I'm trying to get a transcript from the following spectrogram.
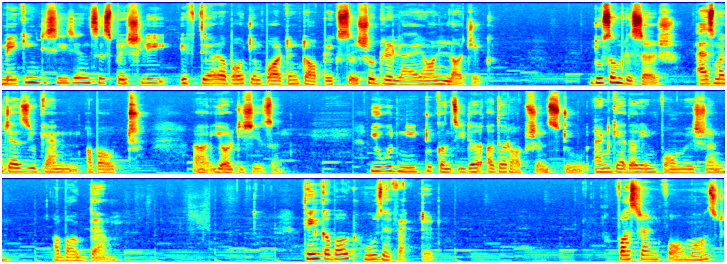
making decisions, especially if they are about important topics, should rely on logic. Do some research as much as you can about uh, your decision. You would need to consider other options too and gather information about them. Think about who's affected. First and foremost,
